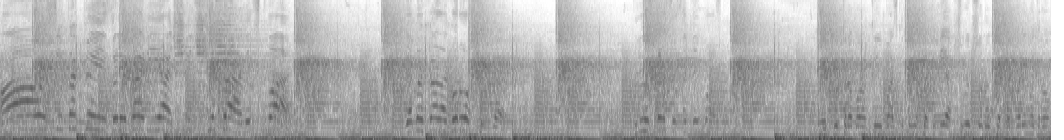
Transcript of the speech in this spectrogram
А ось і такий залітає м'яч від щита, від скла. Для Михайла Горобченка. Плюс 10 за Київбаскет. І Тут треба Київбаскету рухати м'яч швидше рухати периметром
